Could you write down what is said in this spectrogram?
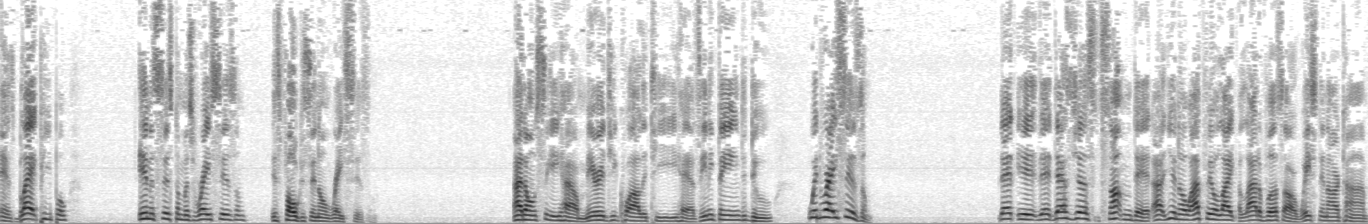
as black people in the system as racism is focusing on racism. I don't see how marriage equality has anything to do with racism. That is, that, that's just something that I, you know, I feel like a lot of us are wasting our time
